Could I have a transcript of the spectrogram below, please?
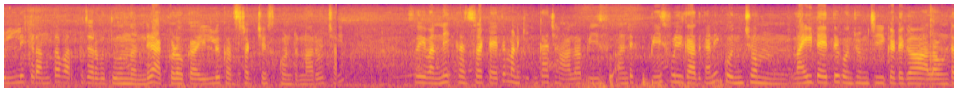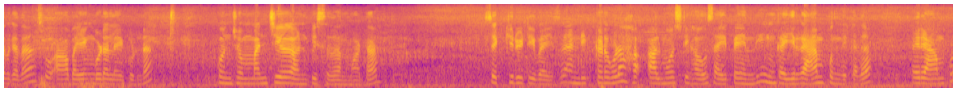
ఫుల్ ఇక్కడంతా వర్క్ జరుగుతుందండి. అక్కడ ఒక ఇల్లు కన్స్ట్రక్ట్ చేసుకుంటున్నారు. సో ఇవన్నీ కన్స్ట్రక్ట్ అయితే మనకి ఇంకా చాలా పీస్ఫుల్ అంటే పీస్ఫుల్ కాదు కానీ కొంచెం నైట్ అయితే కొంచెం చీకటిగా అలా ఉంటుంది కదా. సో ఆ భయం కూడా లేకుండా కొంచెం మంచిగా అనిపిస్తుంది అనమాట సెక్యూరిటీ వైజ్. అండ్ ఇక్కడ కూడా ఆల్మోస్ట్ ఈ హౌస్ అయిపోయింది. ఇంకా ఈ ర్యాంప్ ఉంది కదా. ర్యాంప్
